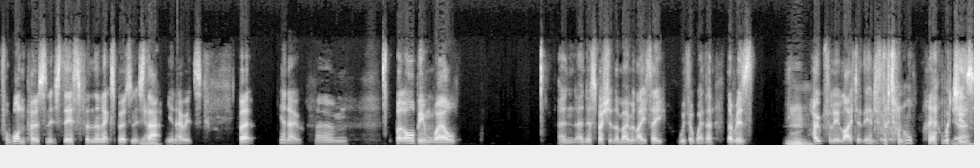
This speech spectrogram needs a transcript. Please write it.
for one person it's this, for the next person it's Yeah. that. You know, it's, but you know, um, but all being well, and and especially at the moment, like you say, with the weather, there is Mm. hopefully light at the end of the tunnel, which Yeah. is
